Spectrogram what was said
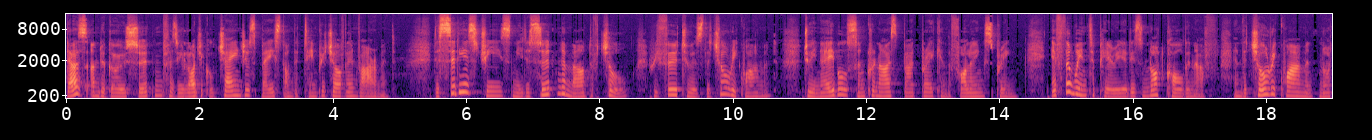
does undergo certain physiological changes based on the temperature of the environment. Deciduous trees need a certain amount of chill, referred to as the chill requirement, to enable synchronized bud break in the following spring. If the winter period is not cold enough and the chill requirement not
